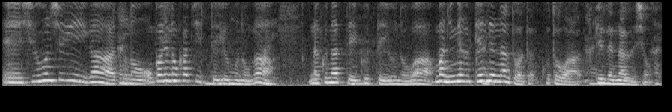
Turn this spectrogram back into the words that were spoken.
えー資本主義がそのお金の価値っていうものがはなくなっていくっていうのは、まあ、人間が健全になるとはことははい健全になるでしょう、はい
